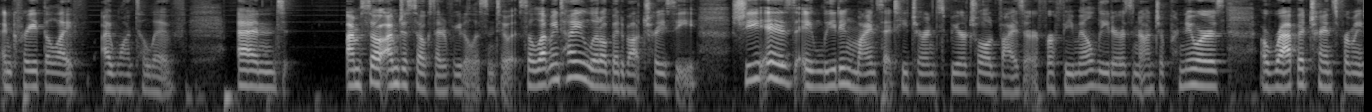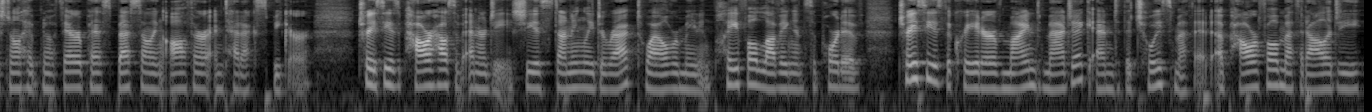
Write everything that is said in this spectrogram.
and create the life I want to live. And I'm so I'm just so excited for you to listen to it. So let me tell you a little bit about Tracy. She is a leading mindset teacher and spiritual advisor for female leaders and entrepreneurs, a rapid transformational hypnotherapist, best-selling author, and TEDx speaker. Tracy is a powerhouse of energy. She is stunningly direct while remaining playful, loving, and supportive. Tracy is the creator of Mind Magic and the Choice Method, a powerful methodology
